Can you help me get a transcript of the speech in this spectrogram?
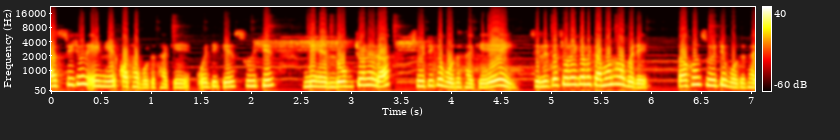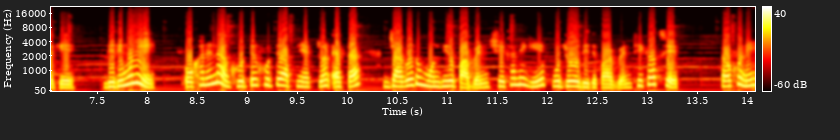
আর সৃজন এই নিয়ে কথা বলতে থাকে। ওইদিকে সুইটির লোকজনেরা সুইটিকে বলতে থাকে, এই, ছেলেটা চলে গেলে কেমন হবে রে? তখন সুইটি বলতে থাকে, দিদিমণি, ওখানে না ঘুরতে ঘুরতে আপনি একজন একটা জাগ্রত মন্দিরে পাবেন। সেখানে গিয়ে পুজোও দিতে পারবেন, ঠিক আছে? তখনই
